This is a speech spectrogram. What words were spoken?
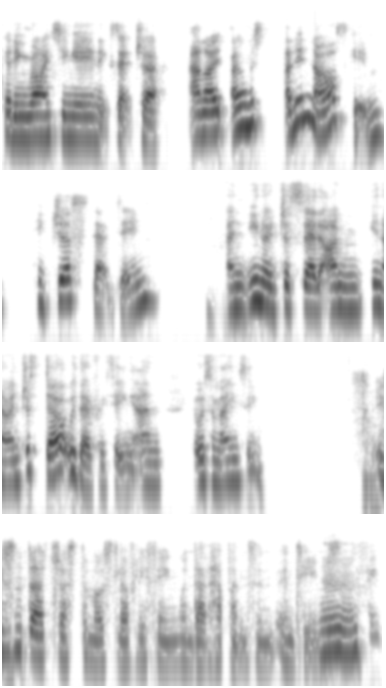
getting writing in, etc. And I, I almost I didn't ask him. He just stepped in and you know just said i'm you know and just dealt with everything and it was amazing. Isn't that just the most lovely thing when that happens in, in teams? Mm. i think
